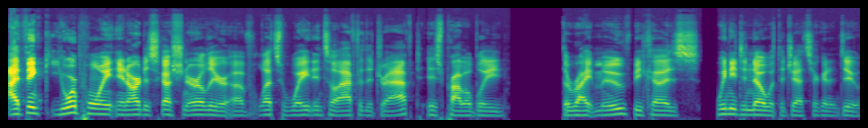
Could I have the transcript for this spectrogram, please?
I think your point in our discussion earlier of let's wait until after the draft is probably the right move because we need to know what the Jets are going to do.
